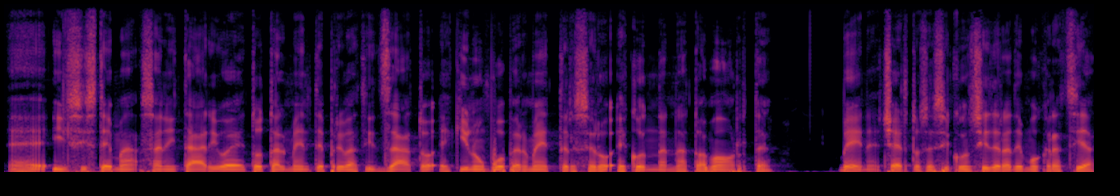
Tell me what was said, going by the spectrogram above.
eh, il sistema sanitario è totalmente privatizzato e chi non può permetterselo è condannato a morte? Bene, certo se si considera democrazia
